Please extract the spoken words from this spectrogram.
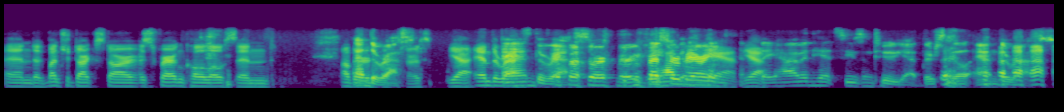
and a bunch of Dark Stars, Ferin Colos, and other And the rest. Stars. Yeah, and the rest. And the rest. Professor Mary Professor Marianne, hit- yeah. They haven't hit season two yet. They're still and the rest.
